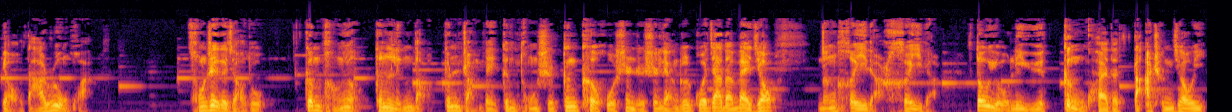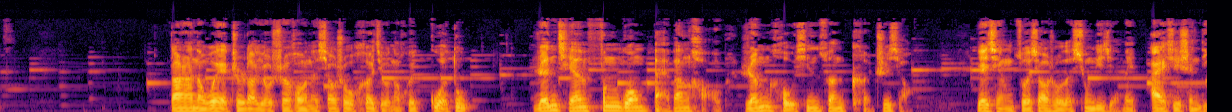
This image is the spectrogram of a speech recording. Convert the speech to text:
表达润滑。从这个角度，跟朋友、跟领导、跟长辈、跟同事、跟客户，甚至是两个国家的外交，能喝一点喝一点，都有利于更快的达成交易。当然呢，我也知道有时候呢，销售喝酒呢会过度，人前风光百般好，人后心酸可知晓。也请做销售的兄弟姐妹爱惜身体。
